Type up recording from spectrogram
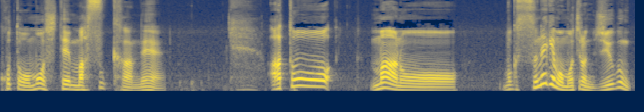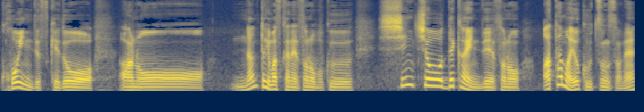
ことをもしてますかね。あとまああの僕すね毛ももちろん十分濃いんですけどあのー何と言いますかねその僕身長でかいんでその頭よく打つんですよね。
